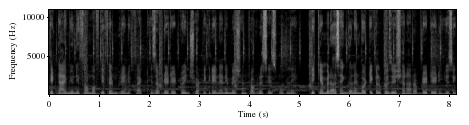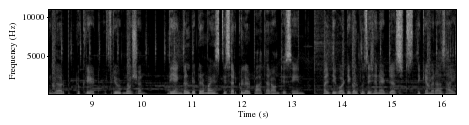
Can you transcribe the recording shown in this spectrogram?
The time uniform of the film grain effect is updated to ensure the grain animation progresses smoothly. The camera's angle and vertical position are updated using lerp to create a fluid motion. The angle determines the circular path around the scene, while the vertical position adjusts the camera's height.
